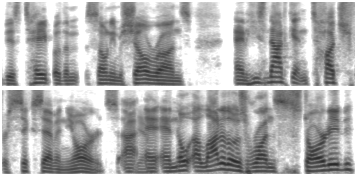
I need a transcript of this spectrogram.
this tape of the Sony Michel runs, and he's not getting touched for six, seven yards. Uh, and, and a lot of those runs started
